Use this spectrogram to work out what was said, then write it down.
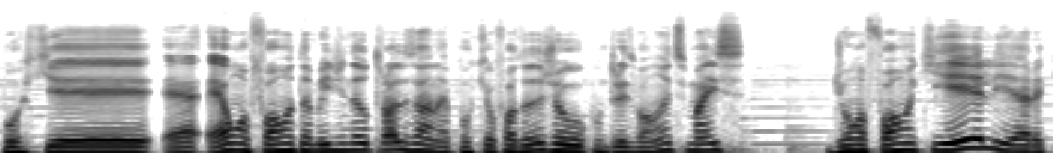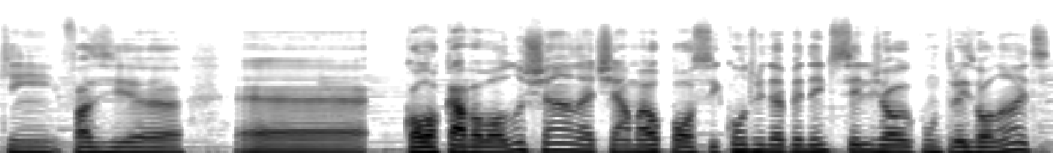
porque é, é uma forma também de neutralizar, né? Porque o Fortaleza jogou com três volantes, mas de uma forma que ele era quem fazia. é, colocava a bola no chão, né? Tinha a maior posse. E contra o Independente, se ele joga com três volantes,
